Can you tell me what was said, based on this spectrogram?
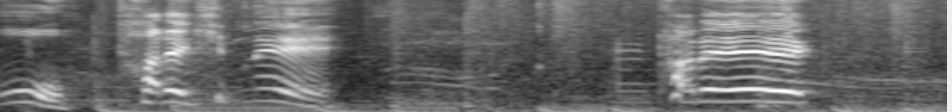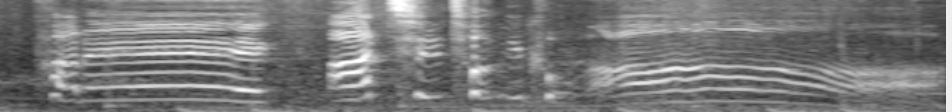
오! 탈핵 힘내! 탈핵! 800! 아, 7,000이고, 아!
